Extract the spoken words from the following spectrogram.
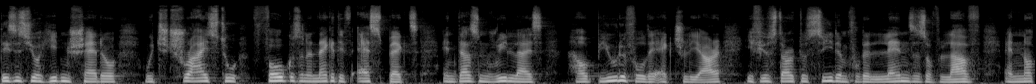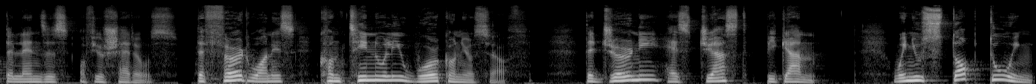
This is your hidden shadow, which tries to focus on the negative aspects and doesn't realize how beautiful they actually are if you start to see them through the lenses of love and not the lenses of your shadows. The third one is continually work on yourself. The journey has just begun. When you stop doing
